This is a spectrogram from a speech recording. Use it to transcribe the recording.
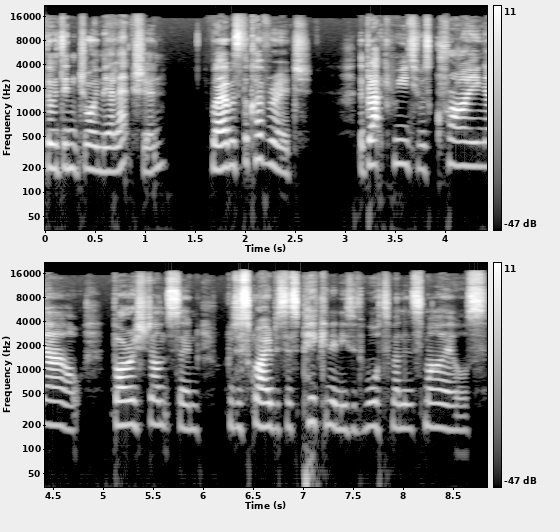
They didn't join the election. Where was the coverage? The black community was crying out. Boris Johnson described as pickaninnies with watermelon smiles.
